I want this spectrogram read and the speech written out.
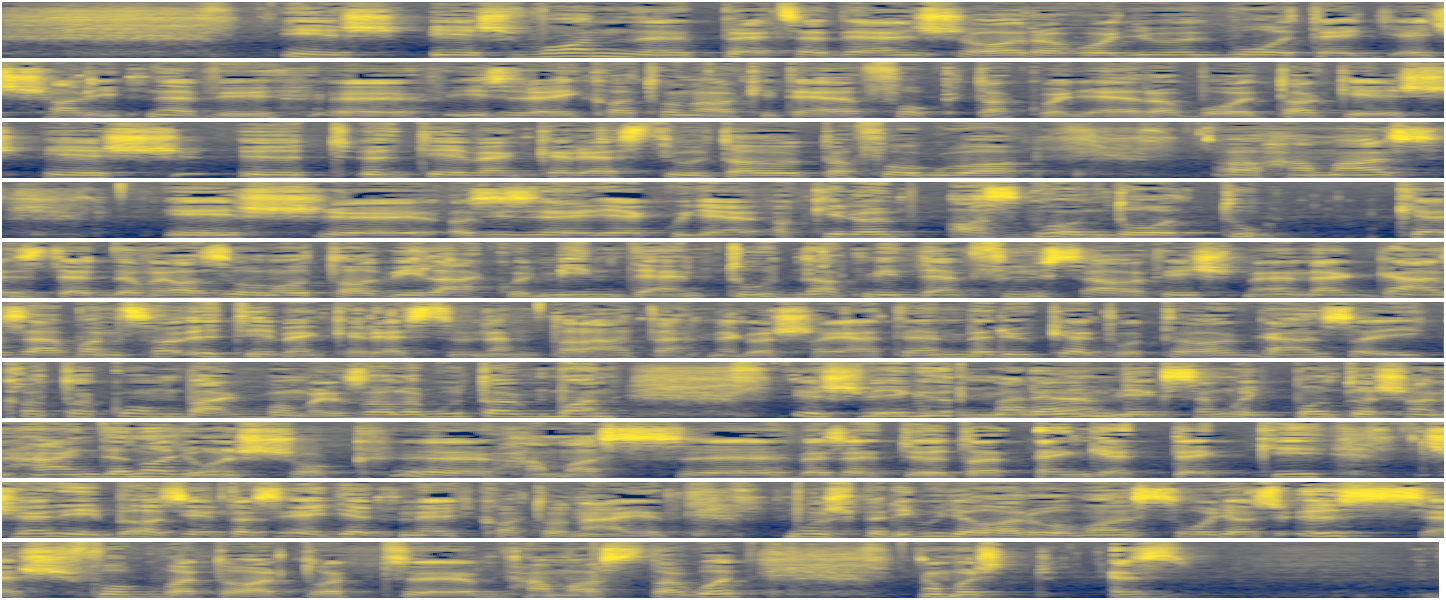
és, és van precedens arra, hogy volt egy, egy Shalit nevű izraeli katona, akit elfogtak, vagy elraboltak, és, és öt, öt éven keresztül tartotta fogva a Hamas, és az izraeliek, ugye, akiről azt gondoltuk kezdetben, vagy azon ott a világ, hogy mindent tudnak, minden fűszálat ismernek Gázában, szóval öt éven keresztül nem találták meg a saját emberüket ott a gázai katakombákban, vagy az alagutakban, és végül már nem emlékszem, hogy pontosan hány, de nagyon sok Hamas vezetőt engedtek ki, cserébe azért az egyetlen egy katonáért. Most pedig ugye arról van szó, hogy az összes fogvatartott Hamas tagot, na most ez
